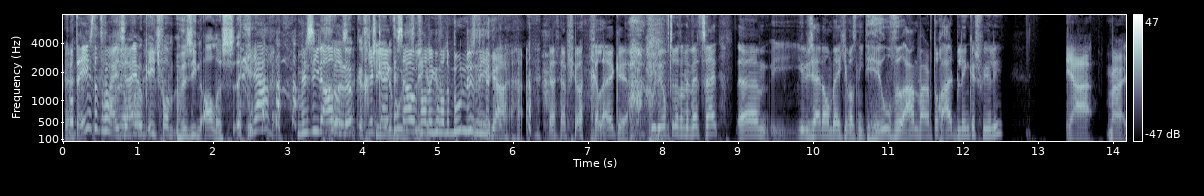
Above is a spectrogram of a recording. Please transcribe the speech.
Wat is dat voor Hij zei ook iets van, we zien alles. Ja, we zien alles. Gelukkig je kijkt de de samenvatting van de Bundesliga. Ja, daar heb je wel gelijk in. Ja. Goed, heel veel terug naar de wedstrijd. Ehm, jullie zeiden al een beetje, was niet heel veel aan. Waren er toch uitblinkers voor jullie? Ja, maar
